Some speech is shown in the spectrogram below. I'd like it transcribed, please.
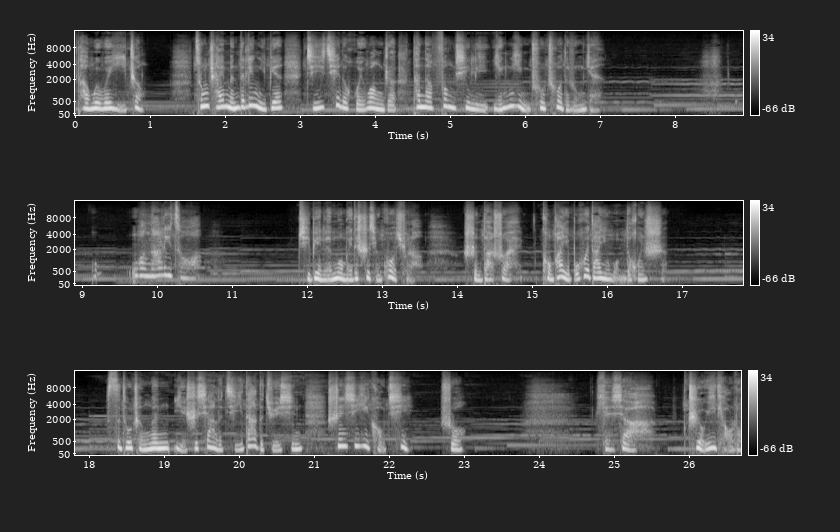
他微微一怔，从柴门的另一边急切地回望着他那缝隙里隐隐绰绰的容颜。往哪里走？即便连墨梅的事情过去了，沈大帅恐怕也不会答应我们的婚事。司徒承恩也是下了极大的决心，深吸一口气，说：“眼下只有一条路，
